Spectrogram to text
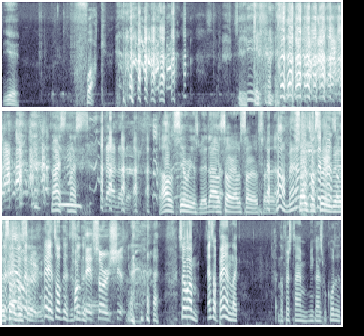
Yeah. Fuck. Yeah, get free. Nice, nice. I'm serious, man. Nah, I'm sorry. I'm sorry. I'm sorry. No, man. Sorry for It's all saying, man. Sorry all for good. saying. Hey, it's all good. It's all Fuck good. that sorry shit. So, um, as a band, like the first time you guys recorded,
